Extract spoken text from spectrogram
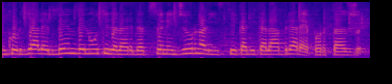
Un cordiale benvenuti dalla redazione giornalistica di Calabria Reportage.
